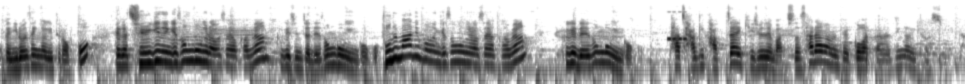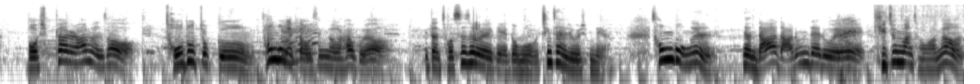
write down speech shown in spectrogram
약간 이런 생각이 들었고 내가 즐기는 게 성공이라고 생각하면 그게 진짜 내 성공인 거고 돈을 많이 버는 게 성공이라고 생각하면 그게 내 성공인 거고 다 자기 각자의 기준에 맞춰서 살아가면 될 것 같다는 생각이 들었습니다. 어, 10회를 하면서 저도 조금 성공했다고 생각을 하고요. 일단 저 스스로에게 너무 칭찬해주고 싶네요. 성공은 그냥 나 나름대로의 기준만 정하면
